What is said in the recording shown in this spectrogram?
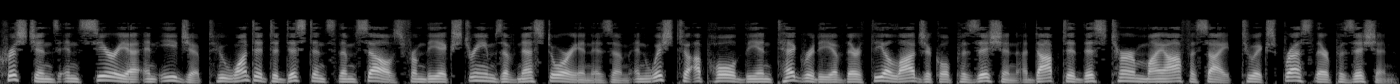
Christians in Syria and Egypt who wanted to distance themselves from the extremes of Nestorianism and wished to uphold the integrity of their theological position adopted this term Miaphysite to express their position.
